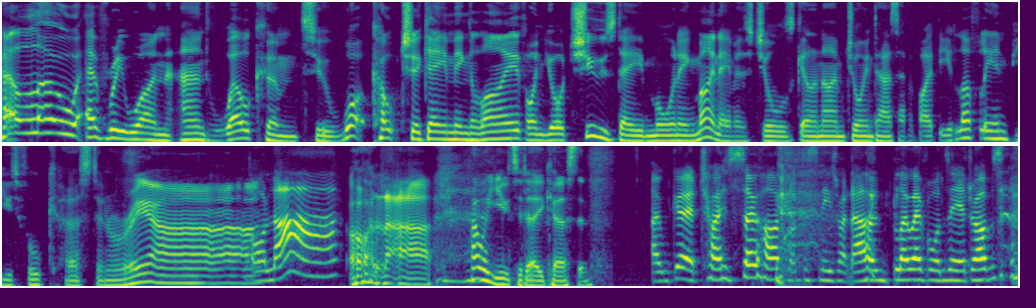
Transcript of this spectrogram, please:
Hello, everyone, and welcome to WhatCulture Gaming Live on your Tuesday morning. My name is Jules Gill, and I'm joined as ever by the lovely and beautiful Kirsten Ria. Hola. Hola. How are you today, Kirsten? I'm good. Trying so hard not to sneeze right now and blow everyone's eardrums.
